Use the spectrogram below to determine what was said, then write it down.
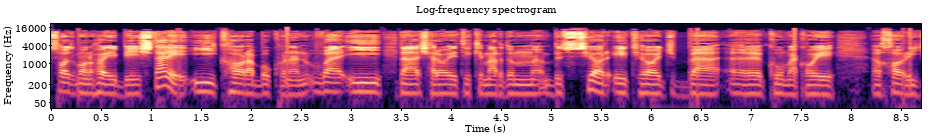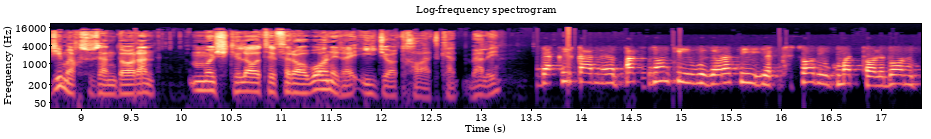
سازمان های بیشتر ای کار بکنن و ای در شرایطی که مردم بسیار احتیاج به کمک های خارجی مخصوصا دارن مشکلات فراوان را ایجاد خواهد کرد. بله. دقیقا پس از که وزارت اقتصاد حکومت طالبان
